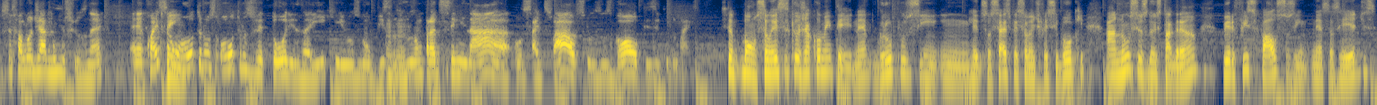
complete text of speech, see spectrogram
Você falou de anúncios, né? É, quais Sim. são outros, outros vetores aí que os golpistas uhum. usam para disseminar os sites falsos, os golpes e tudo mais? Bom, são esses que eu já comentei, né? Grupos em, em redes sociais, especialmente Facebook, anúncios no Instagram, perfis falsos em, nessas redes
